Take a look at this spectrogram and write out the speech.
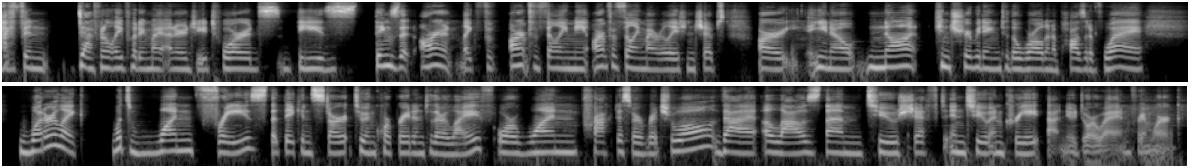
I've been definitely putting my energy towards these things that aren't like f- aren't fulfilling me aren't fulfilling my relationships are you know not contributing to the world in a positive way what are like what's one phrase that they can start to incorporate into their life or one practice or ritual that allows them to shift into and create that new doorway and framework?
